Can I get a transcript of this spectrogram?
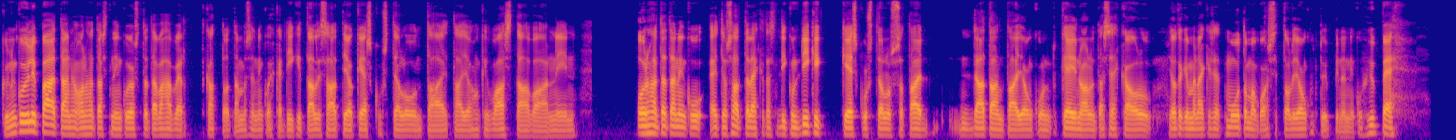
kyllä niin kuin ylipäätään onhan tästä, niin kuin, jos tätä vähän katsoo tämmöisen niin kuin ehkä digitalisaatiokeskusteluun tai, tai johonkin vastaavaan, niin onhan tätä, niin kuin, että jos ajattelee ehkä tässä digikeskustelussa tai datan tai jonkun keinoilun, tässä ehkä ollut, jotenkin mä näkisin, että muutama vuosi sitten oli jonkun tyyppinen niin kuin hype,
